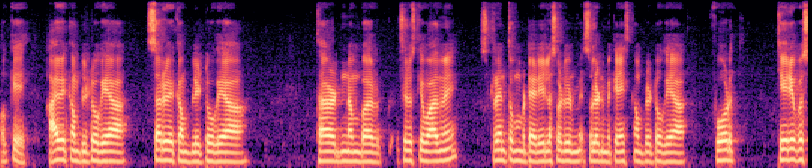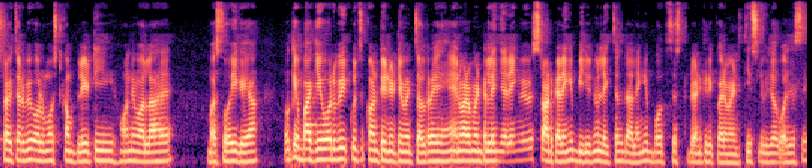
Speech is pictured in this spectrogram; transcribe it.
ओके, हाईवे कंप्लीट हो गया, सर्वे कंप्लीट हो गया, थर्ड नंबर, फिर उसके बाद में strength of material, solid mechanics complete हो गया, फोर्थ, थियरी ऑफ़ स्ट्रक्चर भी ऑलमोस्ट कंप्लीट ही होने वाला है, बस हो ही गया। ओके बाकी और भी कुछ कंटिन्यूटी में चल रहे हैं एनवायरमेंटल इंजीनियरिंग में भी स्टार्ट करेंगे बीच में लेक्चर्स डालेंगे बहुत से स्टूडेंट की रिक्वायरमेंट थी इसलिए वजह से।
